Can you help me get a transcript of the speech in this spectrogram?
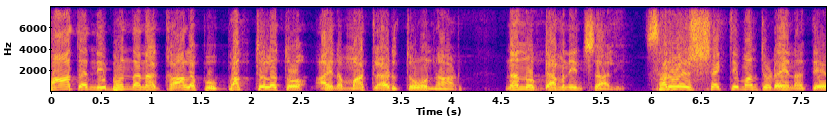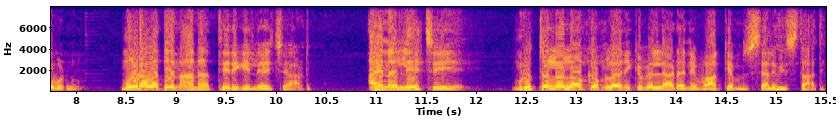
పాత నిబంధన కాలపు భక్తులతో ఆయన మాట్లాడుతూ ఉన్నాడు. నన్ను గమనించాలి. సర్వశక్తిమంతుడైన దేవుడు మూడవ దినాన తిరిగి లేచాడు. ఆయన లేచి మృతుల లోకంలోనికి వెళ్ళాడని వాక్యం సెలవిస్తాది.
